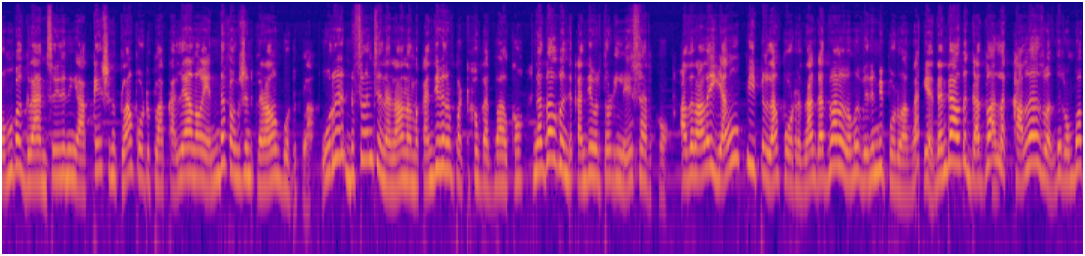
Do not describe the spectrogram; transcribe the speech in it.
ரொம்ப கிராண்ட் ஸோ இது நீங்க அக்கேஷனுக்குலாம் போட்டுக்கலாம். கல்யாணம் எந்த ஃபங்க்ஷனுக்கு வேணாலும் போட்டுக்கலாம். ஒரு டிஃபரன்ஸ் என்னன்னா நம்ம கந்திவரம் பட்டுக்கும் கத்வாலுக்கும் கத்வால் கொஞ்சம் கந்திவரத்தோட லேசா இருக்கும். அதனால யங் பீப்புள் எல்லாம் போடுறதுனா கத்வால ரொம்ப விரும்பி போடுவாங்க. ரெண்டாவது கத்வால கலர் வந்து ரொம்ப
